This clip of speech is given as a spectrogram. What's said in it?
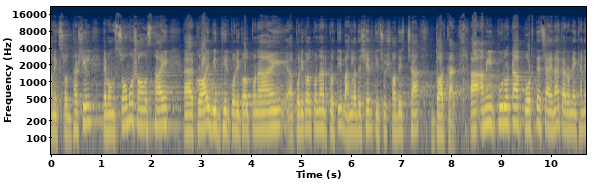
অনেক শ্রদ্ধাশীল এবং শ্রম সংস্থায় ক্রয় বৃদ্ধির পরিকল্পনায় পরিকল্পনার প্রতি বাংলাদেশের কিছু সদিচ্ছা দরকার। আমি পুরোটা পড়তে চাই না, কারণ এখানে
